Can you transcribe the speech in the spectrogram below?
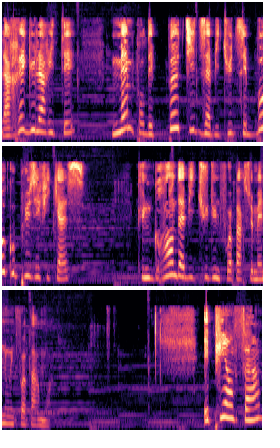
la régularité, même pour des petites habitudes, c'est beaucoup plus efficace qu'une grande habitude une fois par semaine ou une fois par mois. Et puis enfin,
